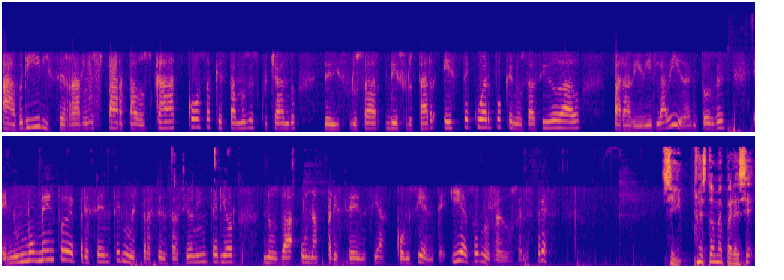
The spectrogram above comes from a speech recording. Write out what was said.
abrir y cerrar los párpados, cada cosa que estamos escuchando, de disfrutar, disfrutar este cuerpo que nos ha sido dado para vivir la vida. Entonces, en un momento de presente, nuestra sensación interior nos da una presencia consciente y eso nos reduce el estrés. Sí, esto me parece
